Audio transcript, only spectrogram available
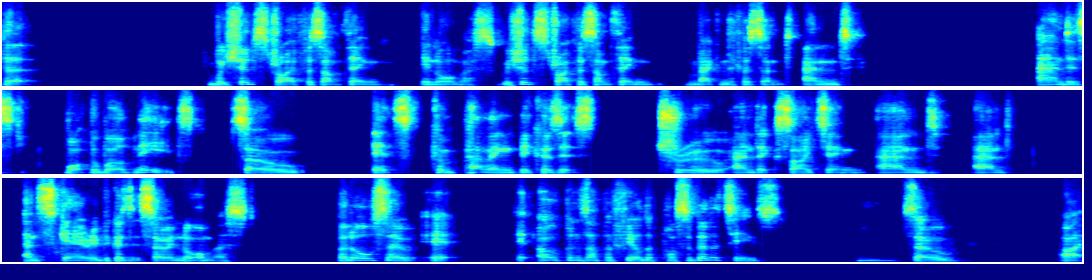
that we should strive for something enormous. We should strive for something magnificent, and and it's what the world needs. So it's compelling because it's true and exciting and and and scary because it's so enormous, but also it it opens up a field of possibilities. Mm. So I,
